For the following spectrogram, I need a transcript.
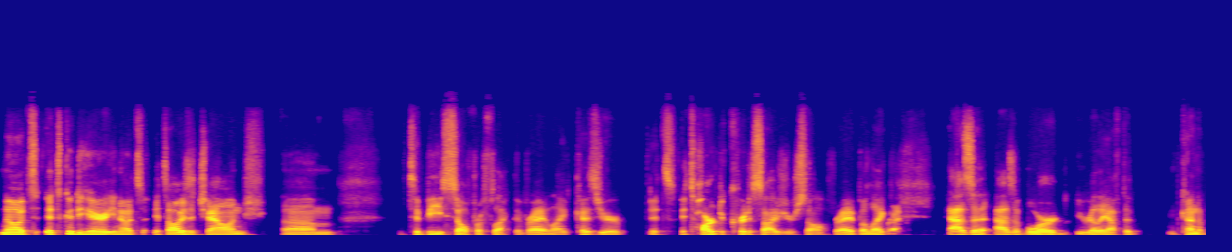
No, it's, it's good to hear, you know, it's, it's always a challenge um, to be self-reflective, right? Like, cause you're, it's, it's hard to criticize yourself. Right. But like, right. as a, as a board, you really have to kind of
